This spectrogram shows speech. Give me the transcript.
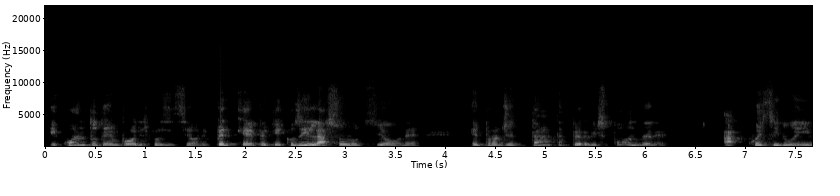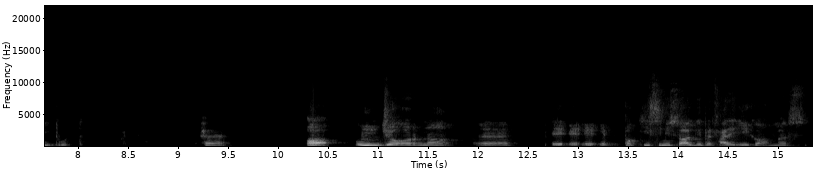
e quanto tempo ho a disposizione. Perché? Perché così la soluzione è progettata per rispondere a questi due input. Eh, ho un giorno eh, e, e, pochissimi soldi per fare e-commerce.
